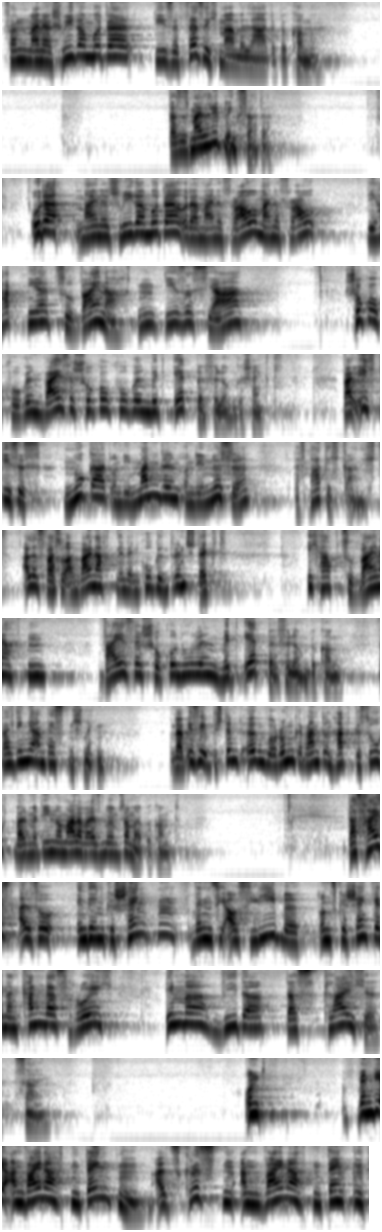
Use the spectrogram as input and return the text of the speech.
von meiner Schwiegermutter diese Pfirsichmarmelade bekomme, das ist meine Lieblingssorte. Oder meine Schwiegermutter oder meine Frau, meine Frau, die hat mir zu Weihnachten dieses Jahr Schokokugeln, weiße Schokokugeln mit Erdbefüllung geschenkt. Weil ich dieses Nougat und die Mandeln und die Nüsse, das mag ich gar nicht. Alles, was so an Weihnachten in den Kugeln drinsteckt. Ich habe zu Weihnachten weiße Schokonudeln mit Erdbeerfüllung bekommen, weil die mir am besten schmecken. Und da ist sie bestimmt irgendwo rumgerannt und hat gesucht, weil man die normalerweise nur im Sommer bekommt. Das heißt also, in den Geschenken, wenn sie aus Liebe uns geschenkt werden, dann kann das ruhig immer wieder das Gleiche sein. Und wenn wir an Weihnachten denken, als Christen an Weihnachten denken,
